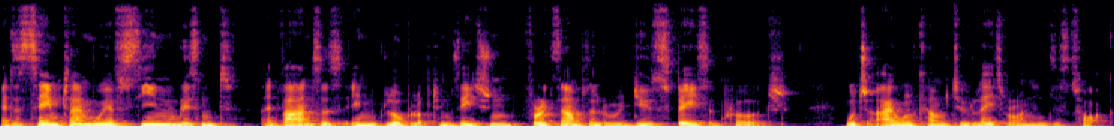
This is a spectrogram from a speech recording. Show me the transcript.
At the same time, we have seen recent advances in global optimization, for example, the reduced space approach, which I will come to later on in this talk.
